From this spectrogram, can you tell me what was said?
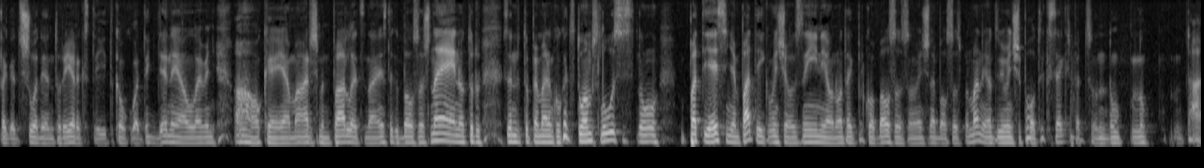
tagad šodien tur ierakstīt kaut ko tik ģeniālu, lai viņi, ah, ok, jā, Māris man pārliecināja, es tagad balsošu. Nē, nu, tur, zinu, tur, piemēram, kaut kāds Toms Lūsis, nu, pat ja es viņam patīku, viņš jau zina jau noteikti par ko balsos, un viņš nebalsos par mani, jo viņš ir politikas eksperts. Un, nu, nu, tā,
